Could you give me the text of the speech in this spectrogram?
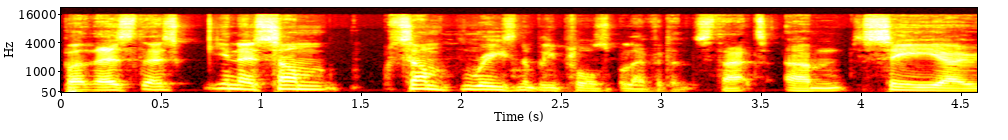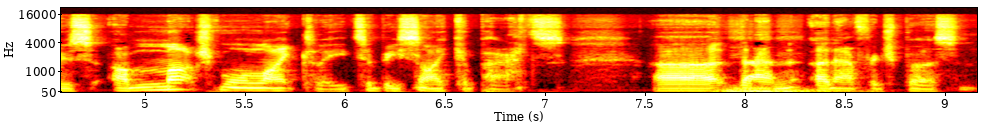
but there's there's you know some some reasonably plausible evidence that um, CEOs are much more likely to be psychopaths uh, than an average person.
